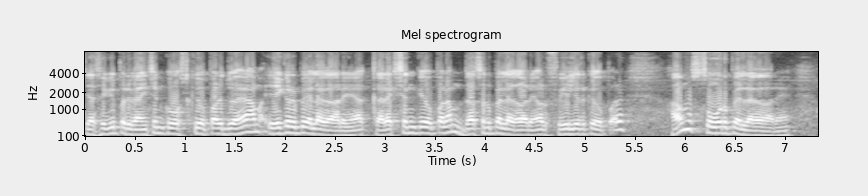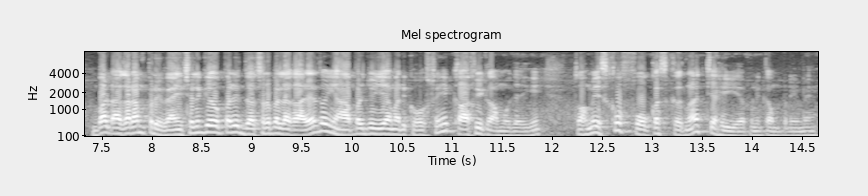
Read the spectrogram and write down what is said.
जैसे कि प्रिवेंशन कोस्ट के ऊपर जो है, हम एक रुपये लगा रहे हैं करेक्शन के ऊपर हम दस रुपये लगा रहे हैं और फेलियर के ऊपर हम सौ रुपये लगा रहे हैं। बट अगर हम प्रिवेंशन के ऊपर ही दस रुपये लगा रहे हैं तो यहाँ पर जो ये हमारी कॉस्ट है, ये काफ़ी कम हो जाएगी। तो हमें इसको फोकस करना चाहिए अपनी कंपनी में।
